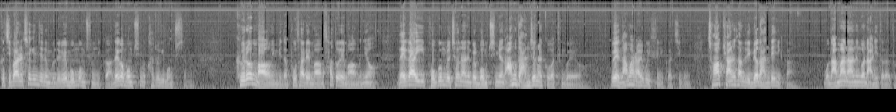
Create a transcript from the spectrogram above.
그 집안을 책임지는 분들이 왜 못 멈춥니까? 내가 멈추면 가족이 멈추잖아요. 그런 마음입니다. 보살의 마음, 사도의 마음은요. 내가 이 복음을 전하는 걸 멈추면 아무도 안 전할 것 같은 거예요. 왜? 나만 알고 있으니까 지금. 정확히 아는 사람들이 몇 안 되니까. 뭐 나만 아는 건 아니더라도.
